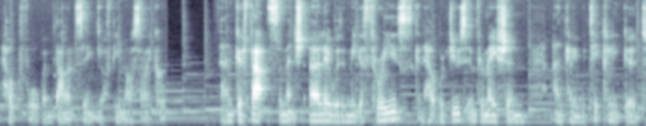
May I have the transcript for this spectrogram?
helpful when balancing your female cycle. And good fats, I mentioned earlier with omega 3s, can help reduce inflammation and can be particularly good,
